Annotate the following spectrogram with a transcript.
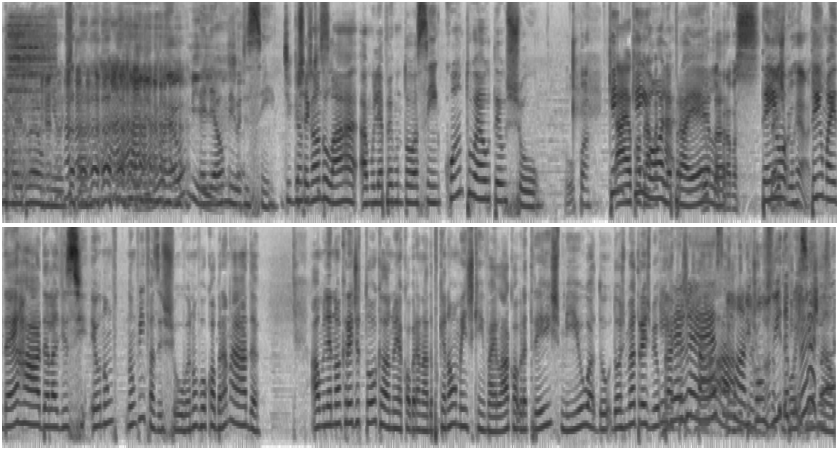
Meu marido é humilde, tá? ele não é humilde. Ele é humilde, sim. Digamos que Chegando sim. lá, a mulher perguntou assim: quanto é o teu show? Opa, Quem, Ah, eu quem olha eu ela cobrava tem, 10 o- mil reais. tem uma ideia errada. Ela disse: Eu não, não vim fazer show, eu não vou cobrar nada. A mulher não acreditou que ela não ia cobrar nada, porque normalmente quem vai lá cobra 3 mil, a 2 mil a 3 mil Que pra igreja é cantar essa, lá. Eu não mano? nada, Convida. Pois pra é, não.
